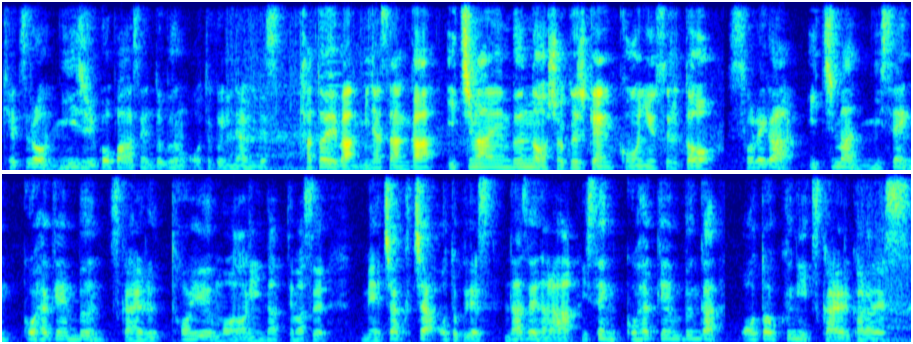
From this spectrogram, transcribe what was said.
結論25%分お得になるんです。例えば皆さんが1万円分の食事券購入するとそれが1万2500円分使えるというものになってます。めちゃくちゃお得です。なぜなら2500円分がお得に使えるからです。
